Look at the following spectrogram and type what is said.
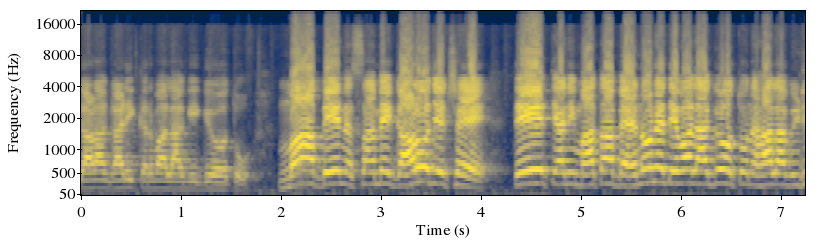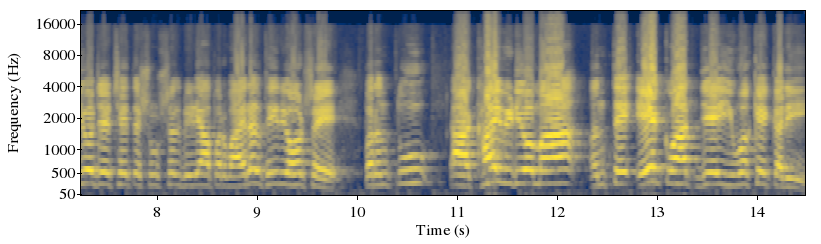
ગાળાગાળી કરવા લાગી ગયો હતો. મા બેન સામે ગાળો જે છે, તે ત્યાંની માતા બહેનોને દેવા લાગ્યો હતો અને હાલ આ વીડિયો જે છે તે સોશિયલ મીડિયા પર વાયરલ થઈ રહ્યો હશે. પરંતુ આ આખા વિડીયોમાં અંતે એક વાત જે યુવકે કરી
